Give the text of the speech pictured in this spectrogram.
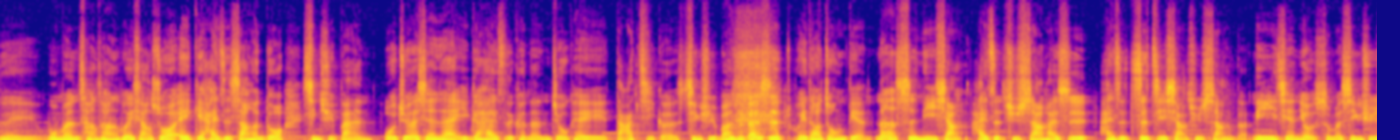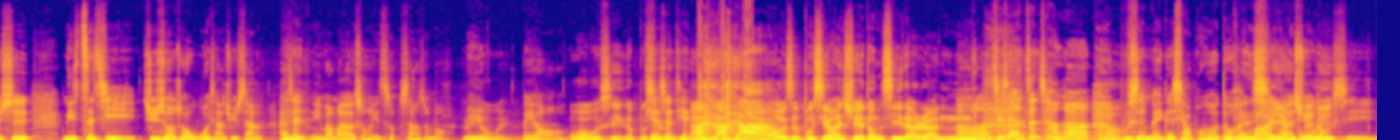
对我们常常会想说，哎，给孩子上很多兴趣班。我觉得现在一个孩子可能就可以打几个兴趣班。但是回到重点，那是你想孩子去上，还是孩子自己想去上的？你以前有什么兴趣是你自己举手说我想去上，还是你妈妈有送你上上什么？没有哎，没有我我是一个不喜欢天 生天我是不喜欢学东西的人。啊，其实很正常啊，啊不是每个小朋友都很喜欢学东西，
